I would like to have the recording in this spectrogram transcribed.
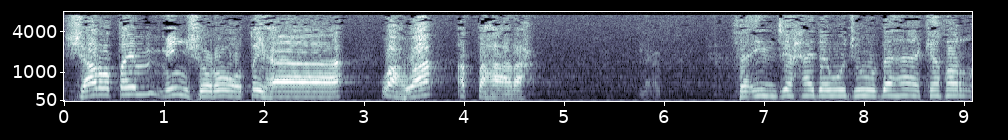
شرط من شروطها وهو الطهارة نعم. فإن جحد وجوبها كفر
